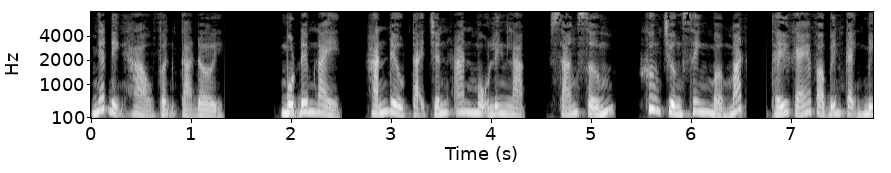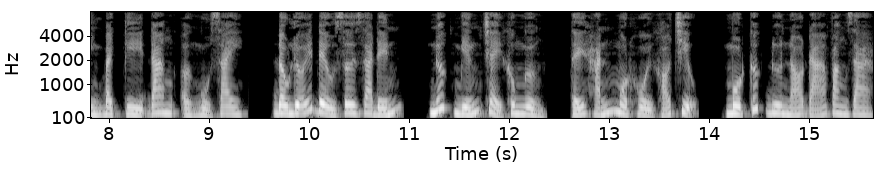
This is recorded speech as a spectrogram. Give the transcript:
nhất định hảo vận cả đời một đêm này hắn đều tại trấn an mộ linh lạc sáng sớm khương trường sinh mở mắt thấy ghé vào bên cạnh mình bạch kỳ đang ở ngủ say đầu lưỡi đều rơi ra đến, nước miếng chảy không ngừng. Thấy hắn một hồi khó chịu, một cước đưa nó đá văng ra.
